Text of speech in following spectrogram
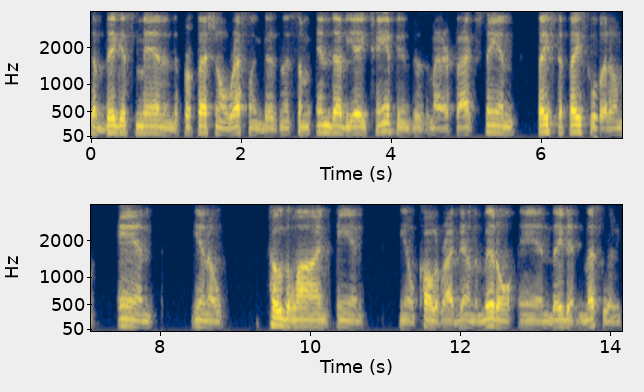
the biggest men in the professional wrestling business, some NWA champions, as a matter of fact, stand face to face with them and, you know, toe the line and, you know, call it right down the middle. And they didn't mess with him.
